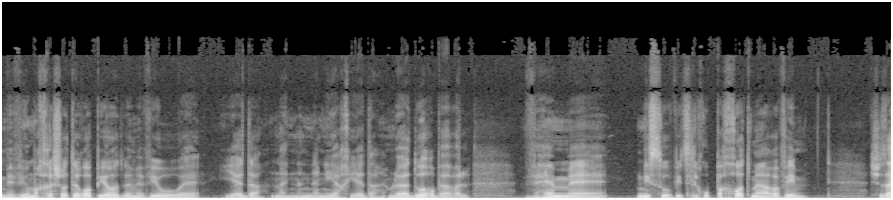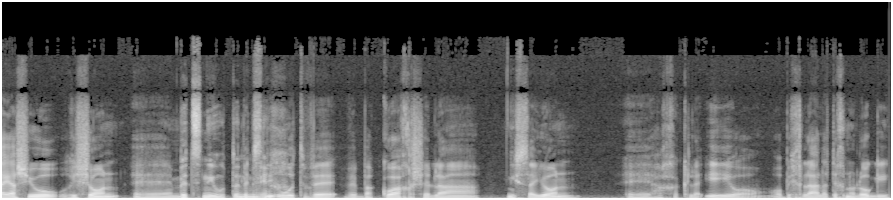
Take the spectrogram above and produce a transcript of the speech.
הם הביאו מחרשות אירופיות והם הביאו אה, ידע, נניח ידע. הם לא ידעו הרבה, אבל... והם אה, ניסו והצליחו פחות מהערבים. שזה היה שיעור ראשון. אה, בצניעות, אני מניח. בצניעות ו, ובכוח של הניסיון אה, החקלאי, או, או בכלל הטכנולוגי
